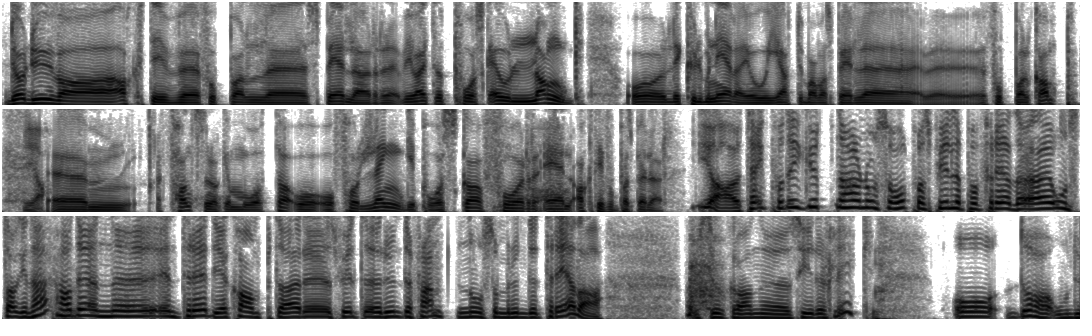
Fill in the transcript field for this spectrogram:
Da du var aktiv eh, fotballspiller Vi vet at påske er jo lang, og det kulminerer jo i at du bare må spille eh, fotballkamp. Ja. Um, Fantes det noen måter å, å forlenge påska for en aktiv fotballspiller? Ja, tenk på de guttene her nå som holdt på å spille på fredag, eh, onsdagen her. Hadde en, eh, en tredje kamp der, spilte runde 15 nå som runde 3, da. Hvis du kan si det slik. Og da, om du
